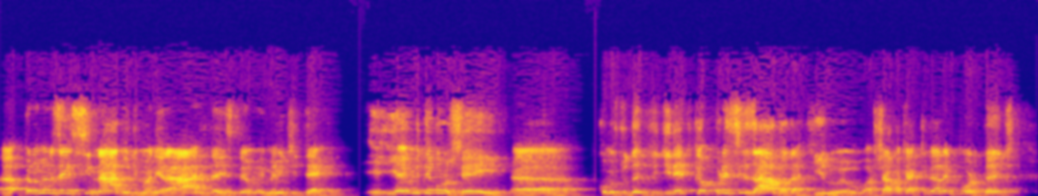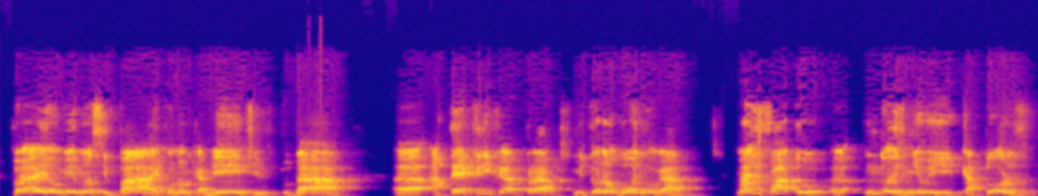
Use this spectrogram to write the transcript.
Uh, pelo menos é ensinado de maneira árida extremamente técnica. E, e aí eu me debrucei uh, como estudante de direito que eu precisava daquilo. Eu achava que aquilo era importante para eu me emancipar economicamente, estudar uh, a técnica para me tornar um bom advogado. Mas, de fato, em 2014,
